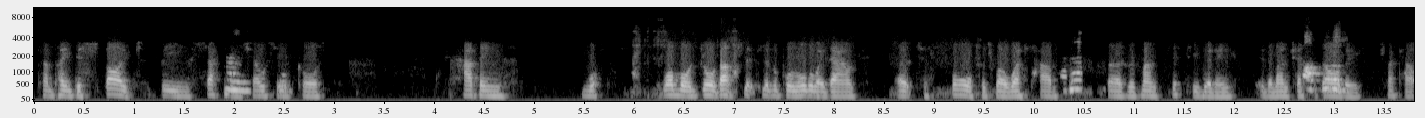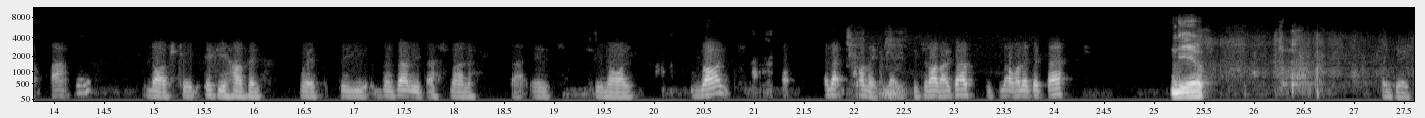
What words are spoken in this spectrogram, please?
campaign, despite being second. Chelsea, of course, having w- one more draw that slips Liverpool all the way down uh, to fourth as well. West Ham third with Man City winning in the Manchester Derby. Check out that live stream if you haven't with the the very best man that is to my right. Electronically, did you like that, guys? Did you like what I did there? Yep. Okay.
